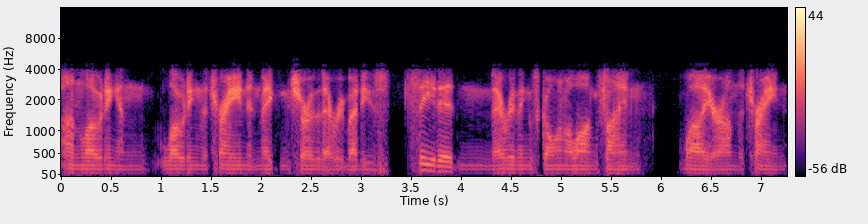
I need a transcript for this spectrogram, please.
unloading and loading the train and making sure that everybody's seated and everything's going along fine while you're on the train.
